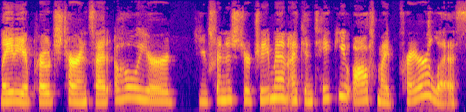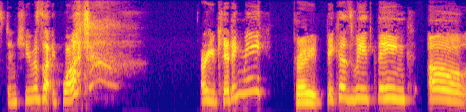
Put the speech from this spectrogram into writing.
lady approached her and said oh you're you finished your treatment? I can take you off my prayer list. And she was like what? Are you kidding me? Right. Because we think oh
